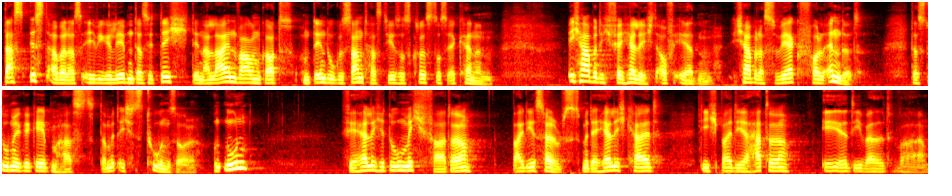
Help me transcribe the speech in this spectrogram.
Das ist aber das ewige Leben, dass sie dich, den allein wahren Gott und den du gesandt hast, Jesus Christus, erkennen. Ich habe dich verherrlicht auf Erden. Ich habe das Werk vollendet, das du mir gegeben hast, damit ich es tun soll. Und nun verherrliche du mich, Vater, bei dir selbst, mit der Herrlichkeit, die ich bei dir hatte, ehe die Welt war.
